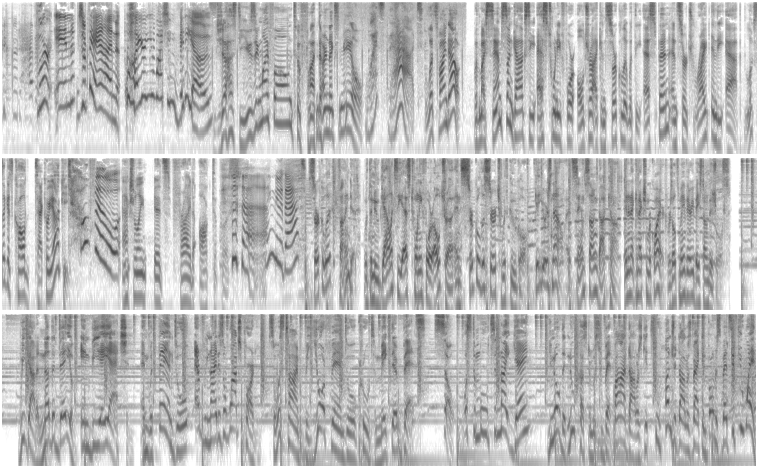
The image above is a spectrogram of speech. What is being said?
street food heaven. We're in Japan. Why are you watching videos? Just using my phone to find our next meal. What's that? Let's find out. With my Samsung Galaxy S24 Ultra, I can circle it with the S Pen and search right in the app. Looks like it's called takoyaki. Tofu! Actually, it's fried octopus. I knew that. Circle it, find it with the new Galaxy S24 Ultra and circle the search with Google. Get yours now at Samsung.com. Internet connection required. Results may vary based on visuals. We got another day of NBA action. And with FanDuel, every night is a watch party. So it's time for your FanDuel crew to make their bets. So, what's the move tonight, gang? You know that new customers who bet $5 get $200 back in bonus bets if you win.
